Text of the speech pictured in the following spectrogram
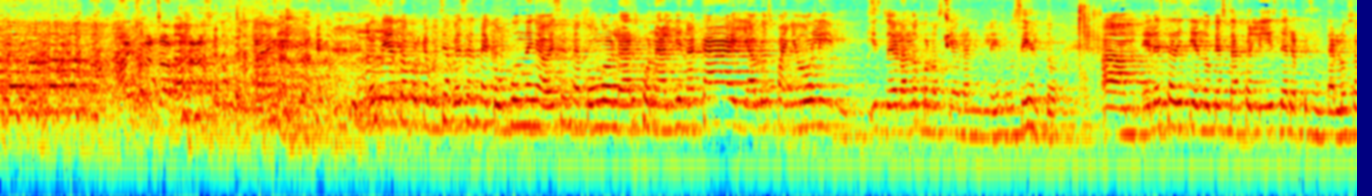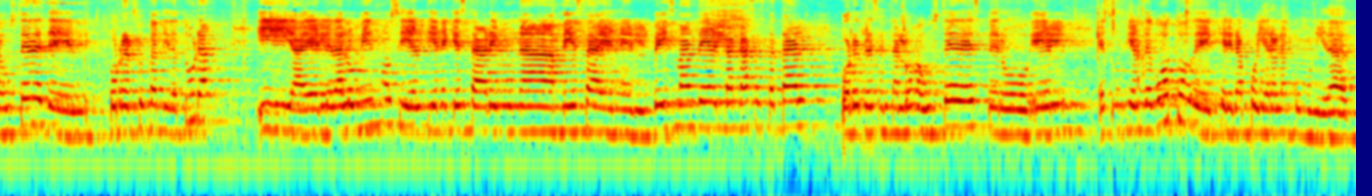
Lo siento porque muchas veces me confunden, a veces me pongo a hablar con alguien acá y hablo español y, y estoy hablando con los que hablan inglés, lo siento. Am, él está diciendo que está feliz de representarlos a ustedes, de correr su candidatura y a él le da lo mismo si él tiene que estar en una mesa en el basement de la casa estatal por representarlos a ustedes, pero él es un fiel devoto de querer apoyar a la comunidad.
